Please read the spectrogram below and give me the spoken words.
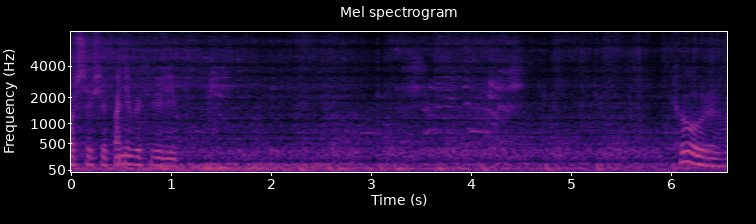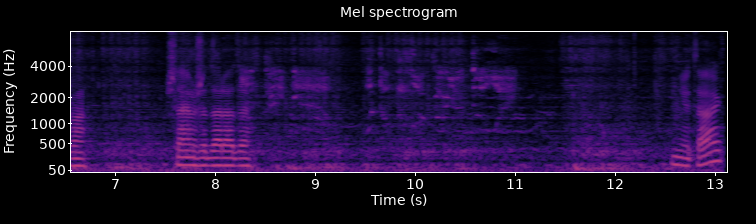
Patrzcie, się fajnie wychylili. Kurwa. Myślałem, że da radę. Nie tak?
